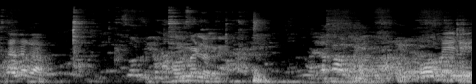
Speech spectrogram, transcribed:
अच्छा लगा होममेड लग रहा है। होममेड ही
